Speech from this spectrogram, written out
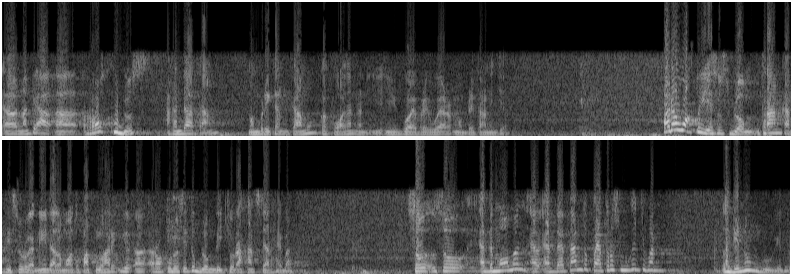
uh, nanti uh, Roh Kudus akan datang memberikan kamu kekuatan dan you go everywhere memberitakan Injil. Pada waktu Yesus belum terangkat di surga nih dalam waktu 40 hari, Roh Kudus itu belum dicurahkan secara hebat. So so at the moment at that time tuh Petrus mungkin cuman lagi nunggu gitu.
